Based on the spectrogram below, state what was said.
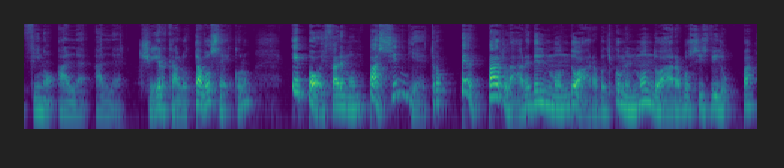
fino al, al circa all'VIII secolo e poi faremo un passo indietro per parlare del mondo arabo, di come il mondo arabo si sviluppa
